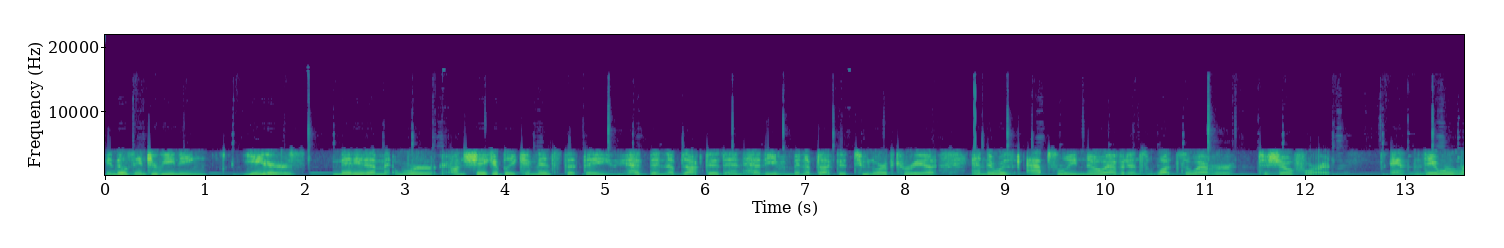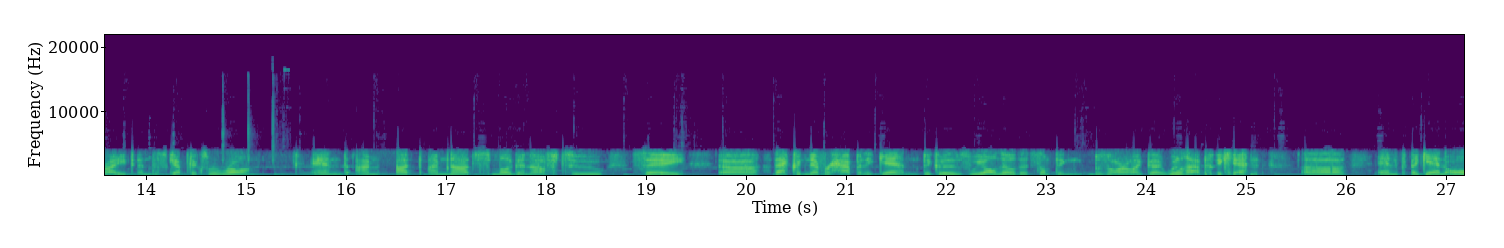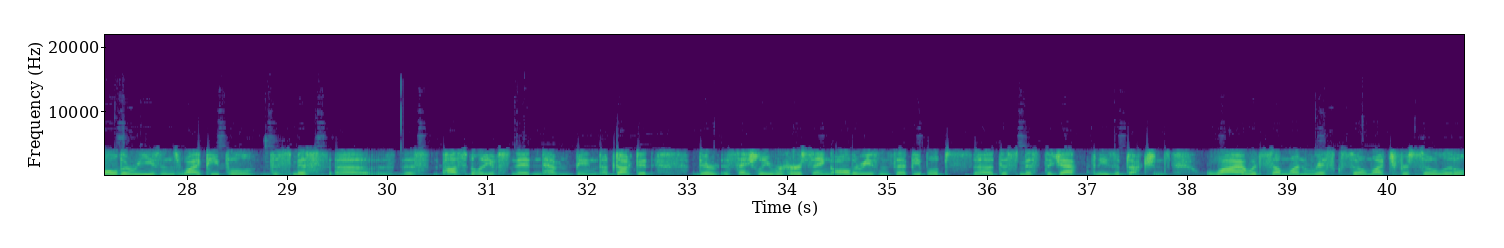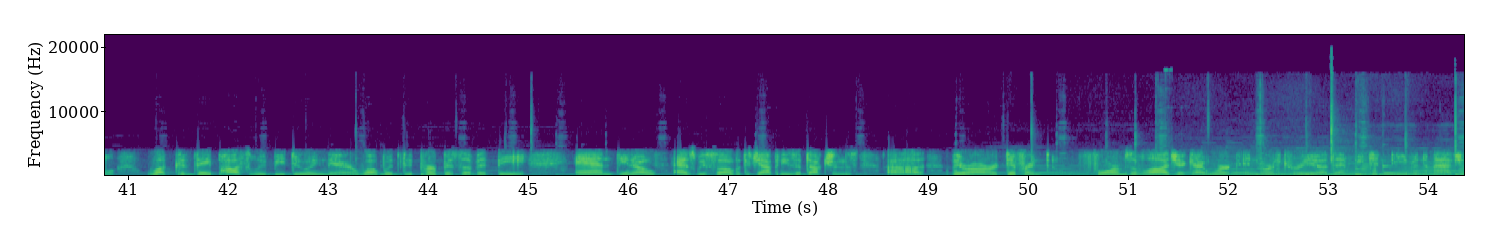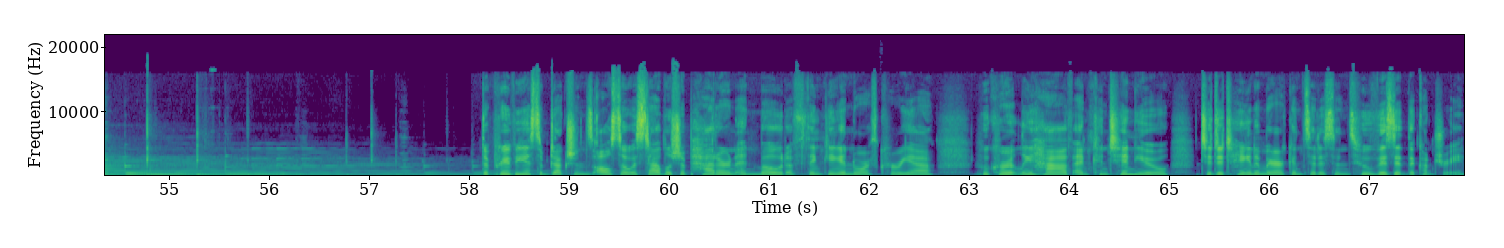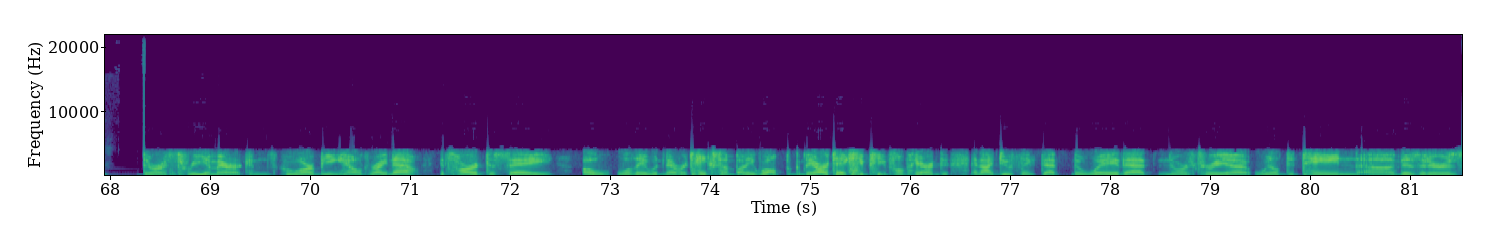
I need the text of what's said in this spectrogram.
In those intervening years, many of them were unshakably convinced that they had been abducted and had even been abducted to North Korea, and there was absolutely no evidence whatsoever to show for it. And they were right, and the skeptics were wrong. And I'm not I'm not smug enough to say uh, that could never happen again because we all know that something bizarre like that will happen again. Uh, and again, all the reasons why people dismiss uh, this possibility of Snedden having been abducted, they're essentially rehearsing all the reasons that people uh, dismiss the Japanese abductions. Why would someone risk so much for so little? What could they possibly be doing there? What would the purpose of it be? And, you know, as we saw with the Japanese abductions, uh, there are different forms of logic at work in North Korea than we can even imagine. The previous abductions also establish a pattern and mode of thinking in North Korea, who currently have and continue to detain American citizens who visit the country. There are three Americans who are being held right now. It's hard to say oh, well, they would never take somebody. Well, they are taking people. They are, and I do think that the way that North Korea will detain uh, visitors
